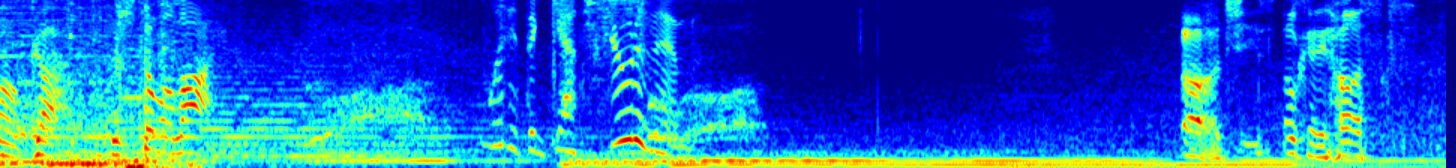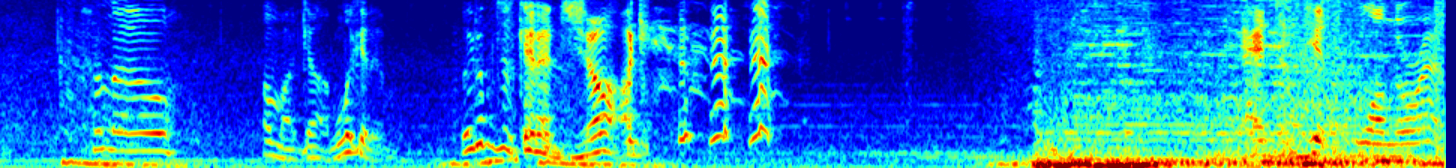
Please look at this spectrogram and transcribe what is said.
Oh god, they're still alive. What did the Geth do to them? Oh, jeez. Okay, husks. Hello. Oh my god, look at him. Look at him just kind of jog. and just get flung around.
